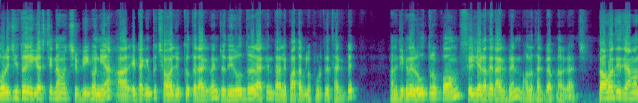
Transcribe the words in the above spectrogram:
পরিচিত এই গাছটির নাম হচ্ছে বিগোনিয়া আর এটা কিন্তু ছাওয়াযুক্ততে রাখবেন। যদি রৌদ্রে রাখেন, তাহলে পাতাগুলো পুড়তে থাকবে। মানে যেখানে রৌদ্র কম, সেই জায়গাতে রাখবেন। ভালো থাকবে আপনার গাছ। সহজে যেমন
